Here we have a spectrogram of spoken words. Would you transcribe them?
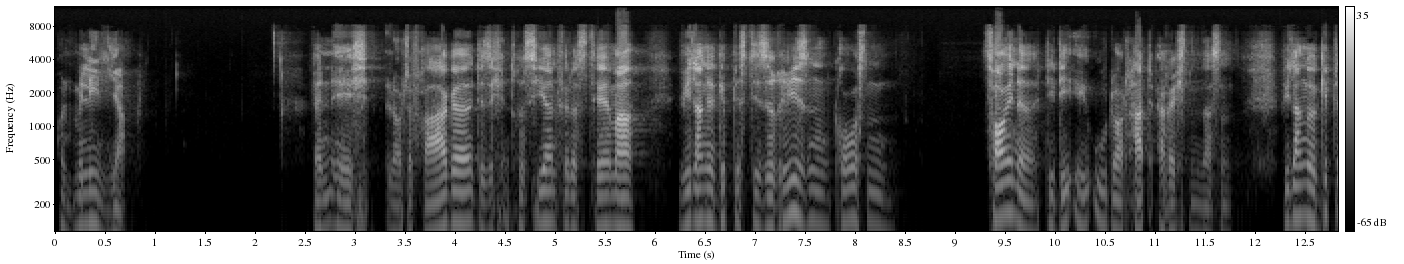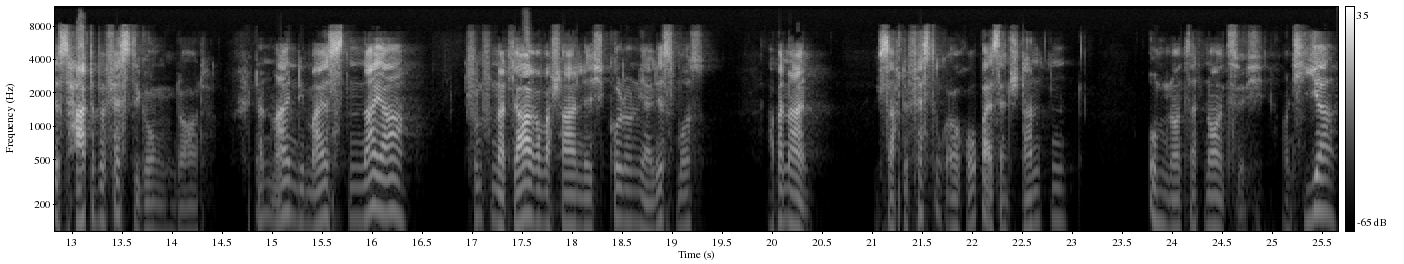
und Melilla. Wenn ich Leute frage, die sich interessieren für das Thema, wie lange gibt es diese riesengroßen Zäune, die die EU dort hat errichten lassen? Wie lange gibt es harte Befestigungen dort? Dann meinen die meisten, naja, 500 Jahre wahrscheinlich, Kolonialismus. Aber nein, ich sagte, Festung Europa ist entstanden um 1990. Und hier,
